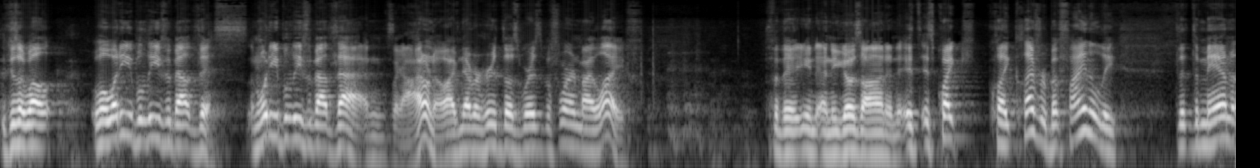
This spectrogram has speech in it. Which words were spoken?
because like, well, well, what do you believe about this? And what do you believe about that? And he's like, I don't know. I've never heard those words before in my life. So they, and he goes on, and it, it's quite quite clever. But finally, the, the man,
